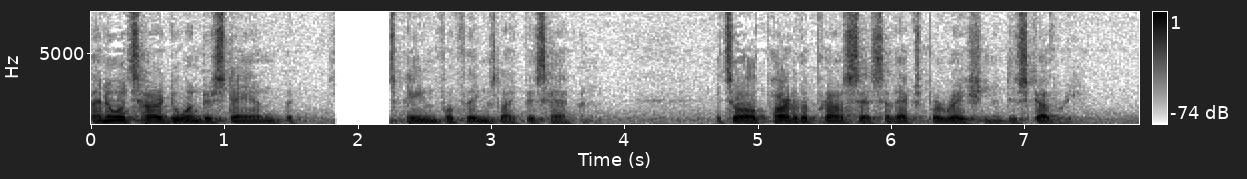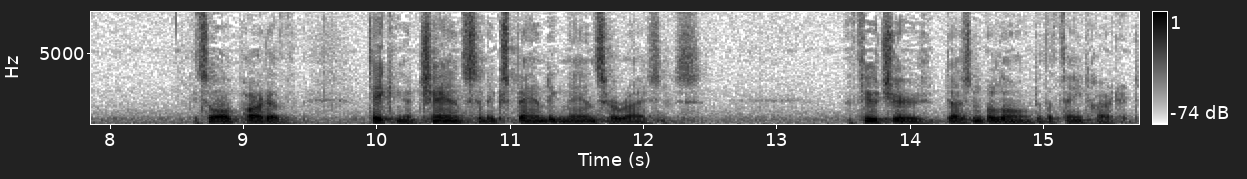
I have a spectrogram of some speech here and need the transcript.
I know it's hard to understand, but painful things like this happen. It's all part of the process of exploration and discovery. It's all part of taking a chance and expanding man's horizons. The future doesn't belong to the faint-hearted.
